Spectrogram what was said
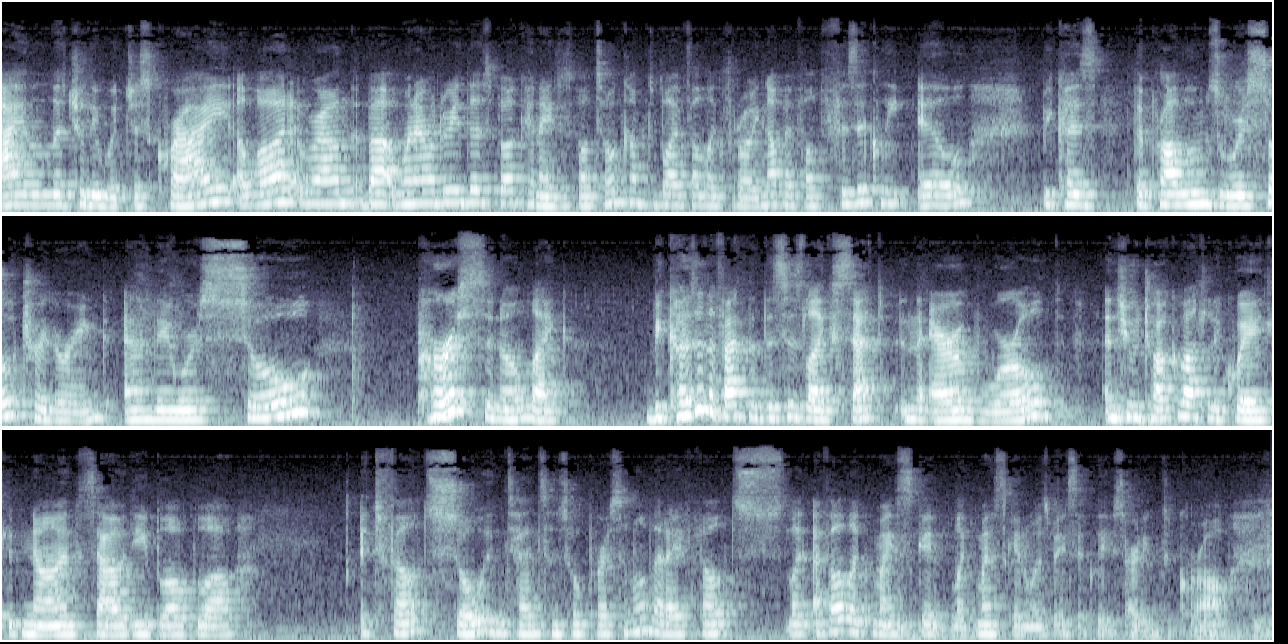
I literally would just cry a lot around about when I would read this book and I just felt so uncomfortable. I felt like throwing up. I felt physically ill because the problems were so triggering and they were so personal like because of the fact that this is like set in the Arab world and she would talk about Kuwait, Lebanon, Saudi, blah blah. It felt so intense and so personal that I felt like I felt like my skin like my skin was basically starting to crawl. Mm-hmm.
